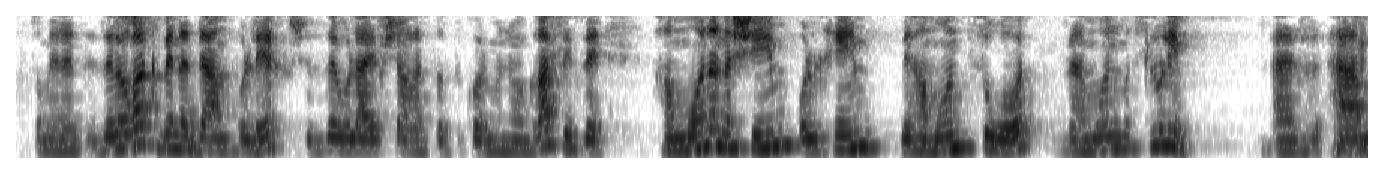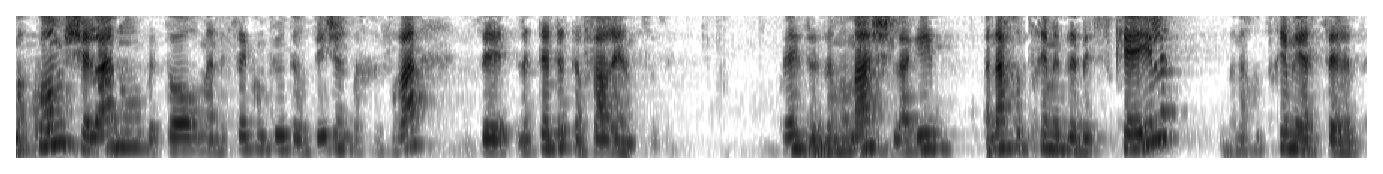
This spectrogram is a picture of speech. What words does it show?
זאת אומרת, זה לא רק בן אדם הולך, שזה אולי אפשר לעשות בכל מנוע גרפי, זה המון אנשים הולכים בהמון צורות והמון מסלולים. אז המקום שלנו בתור מהנדסי computer vision בחברה זה לתת את ה variance הזה. אוקיי? אוקיי? זה, זה ממש להגיד, אנחנו צריכים את זה ב scale, אנחנו צריכים לייצר את זה.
